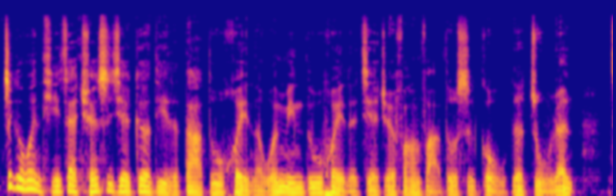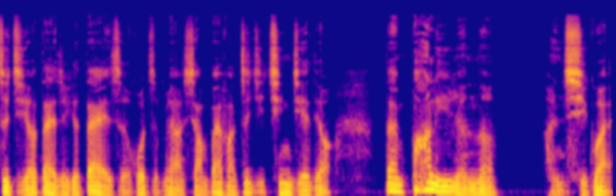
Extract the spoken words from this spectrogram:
这个问题在全世界各地的大都会呢，文明都会的解决方法都是狗的主人自己要带着一个袋子或怎么样想办法自己清洁掉。但巴黎人呢？很奇怪，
